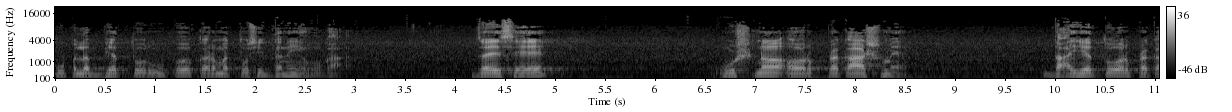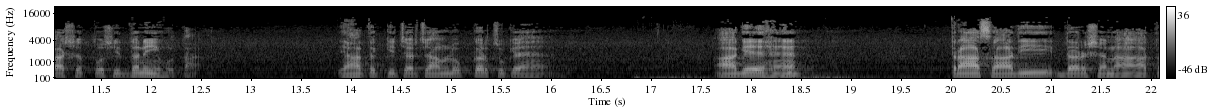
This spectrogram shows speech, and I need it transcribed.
उपलब्धत्व रूप कर्मत्व सिद्ध नहीं होगा। जैसे उष्ण और प्रकाश में दाह्यत्व और प्रकाशत्व सिद्ध नहीं होता। यहाँ तक की चर्चा हम लोग कर चुके हैं। आगे हैं, त्रासादि दर्शनात्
